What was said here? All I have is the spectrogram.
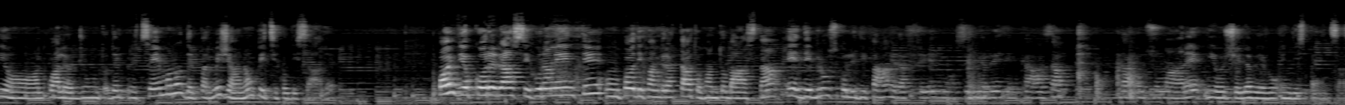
io al quale ho aggiunto del prezzemolo del parmigiano e un pizzico di sale poi vi occorrerà sicuramente un po' di pan grattato quanto basta e dei bruscoli di pane raffermo se li avete in casa da consumare, io ce li avevo in dispensa.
